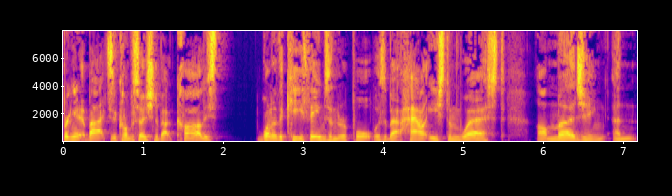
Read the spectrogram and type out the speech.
bringing it back to the conversation about Kyle is one of the key themes in the report was about how East and West are merging and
